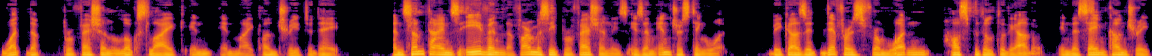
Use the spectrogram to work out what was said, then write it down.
what the profession looks like in, in my country today. And sometimes even the pharmacy profession is, is an interesting one because it differs from one hospital to the other. In the same country,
